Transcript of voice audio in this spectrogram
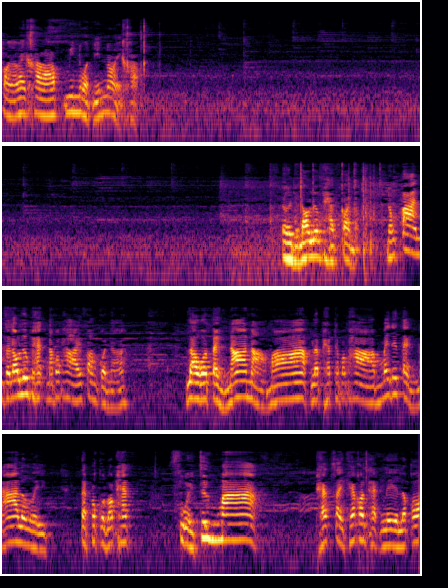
ถอนอะไรครับ มีหนวดนิดหน่อยค่ะ เออเดี๋ยวเล่าเรื่องแพทก่อน น้องปานจะเล่าเรื่องแพทนภพาให้ฟังก่อนนะ เราอะแต่งหน้าหนามาก และแพทธปภาไม่ได้แต่งหน้าเลย แต่ปรากฏว่าแพทสวยจึงมาก แพทใส่แค่คอนแทคเลนส์แล้วก็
